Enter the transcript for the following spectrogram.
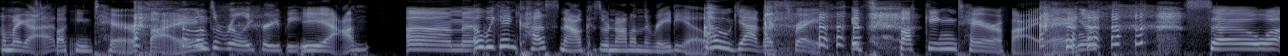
Oh my it's god. fucking terrifying. That's really creepy. yeah. Um Oh, we can cuss now because we're not on the radio. Oh yeah, that's right. It's fucking terrifying. So,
